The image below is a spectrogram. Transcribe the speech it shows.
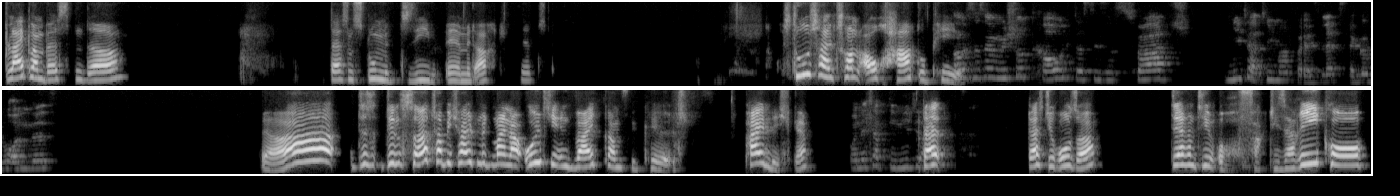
Bleib am besten da. Da ist ein Stu mit sieben, äh, mit acht jetzt. Stu ist halt schon auch hart OP. Aber es ist irgendwie schon traurig, dass dieses Search Nita-Team einfach als letzter geworden ist. Ja, das, den Search habe ich halt mit meiner Ulti in Weitkampf gekillt. Peinlich, gell? Und ich habe die Nita. Da, da ist die Rosa. Deren Team. Oh, fuck, dieser Rico.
